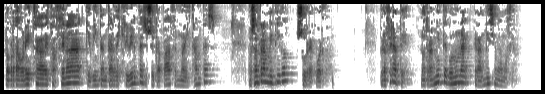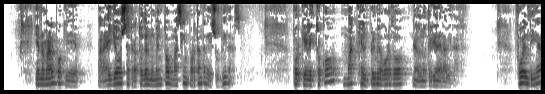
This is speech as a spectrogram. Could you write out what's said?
Los protagonistas de esta cena, que voy a intentar describirte, si soy capaz en unos instantes, nos han transmitido su recuerdo. Pero fíjate, lo transmite con una grandísima emoción. Y es normal porque para ellos se trató del momento más importante de sus vidas porque les tocó más que el premio gordo de la Lotería de Navidad. Fue el día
